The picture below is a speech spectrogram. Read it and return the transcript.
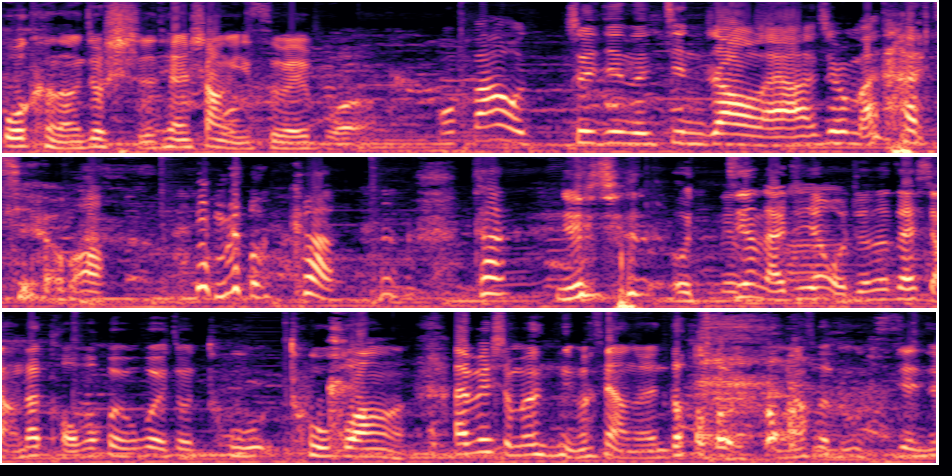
我可能就十天上一次微博，我发我最近的近照了呀，就是马大姐嘛。我没有看。她，你就觉得我今天来之前，我真的在想，他头发会不会就秃秃光了？哎，为什么你们两个人都走 同样的路线，就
